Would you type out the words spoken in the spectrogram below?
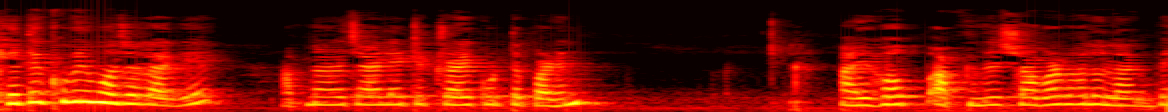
খেতে খুবই মজা লাগে। আপনারা চাইলে এটা ট্রাই করতে পারেন। আই হোপ আপনাদের সবার ভালো লাগবে।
